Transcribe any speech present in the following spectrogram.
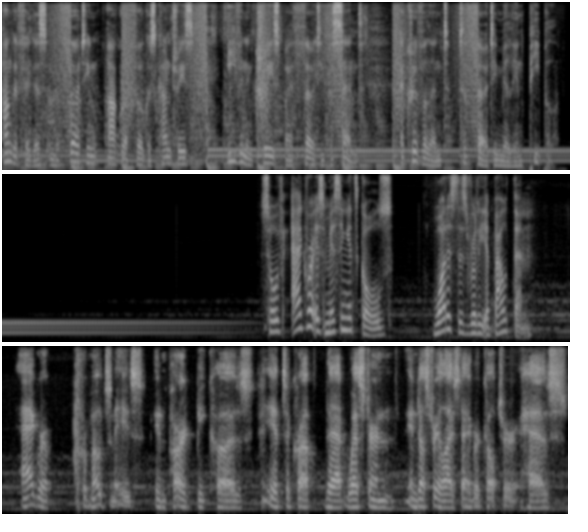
hunger figures in the 13 AGRA focused countries even increased by 30%, equivalent to 30 million people. So, if AGRA is missing its goals, what is this really about then? AGRA promotes maize in part because it's a crop that Western industrialized agriculture has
